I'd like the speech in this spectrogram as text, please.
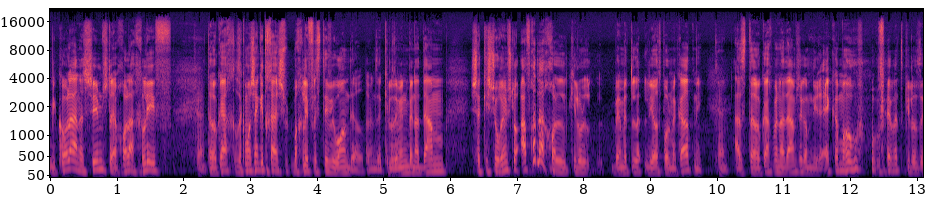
מכל האנשים שאתה יכול להחליף, כן. אתה לוקח, זה כמו שאני אגיד לך, יש מחליף לסטיבי וונדר. אתה מבין? זה כאילו, זה מין בן אדם שהכישורים שלו, אף אחד לא יכול, כאילו, באמת להיות פול מקארטני. כן. אז אתה לוקח בן אדם שגם נראה כמוהו, באמת, כאילו, זה...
